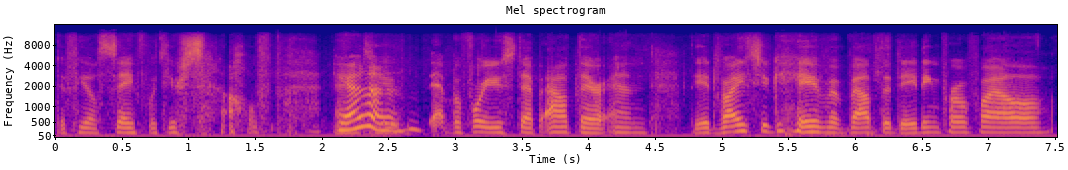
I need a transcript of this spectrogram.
to feel safe with yourself. yeah. To, before you step out there. And the advice you gave about the dating profile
